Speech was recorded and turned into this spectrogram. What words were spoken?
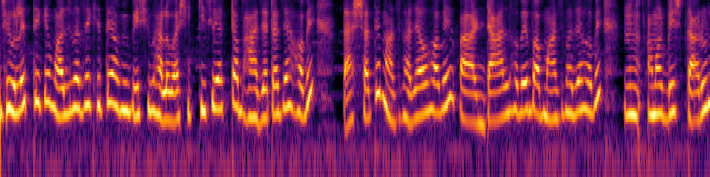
ঝোলের থেকে মাছ ভাজা খেতে আমি বেশি ভালোবাসি। কিছু একটা ভাজা টাজা হবে, তার সাথে মাছ ভাজাও হবে বা ডাল হবে বা মাছ ভাজা হবে আমার বেশ দারুণ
